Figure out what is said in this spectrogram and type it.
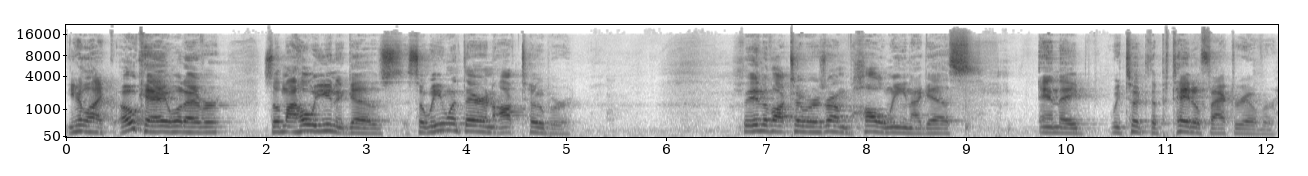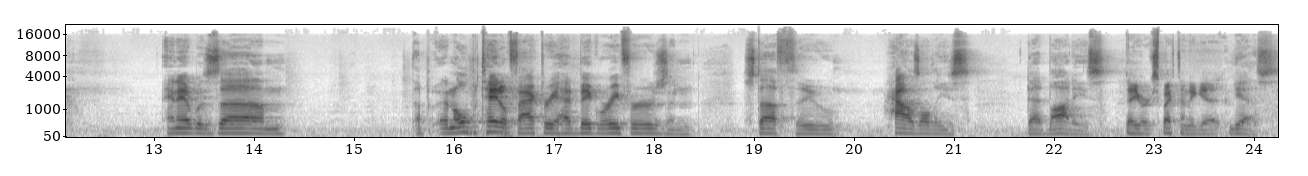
you're like, okay, whatever. So my whole unit goes. So we went there in October. The end of October is around Halloween, I guess. And they we took the potato factory over and it was um, a, an old potato factory. It had big reefers and stuff to house all these dead bodies. That you were expecting to get. Yes.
